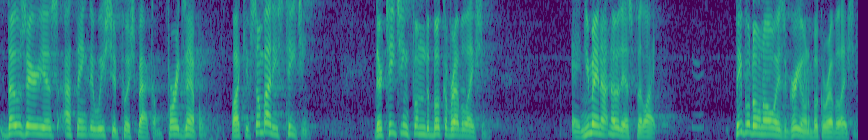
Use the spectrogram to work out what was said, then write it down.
those areas I think that we should push back on. For example, like if somebody's teaching, they're teaching from the book of Revelation. And you may not know this, but like, people don't always agree on the book of Revelation.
